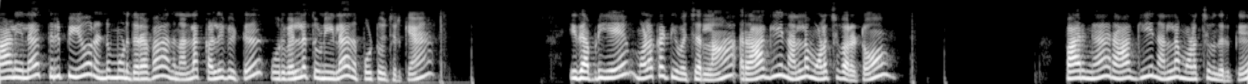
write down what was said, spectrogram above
காலையில் திருப்பியும் ரெண்டு மூணு தடவை அதை நல்லா கழுவிட்டு ஒரு வெள்ளை துணியில் அதை போட்டு வச்சுருக்கேன். இது அப்படியே முளைக்கட்டி வச்சிடலாம் ராகி நல்லா முளைச்சி வரட்டும். பாருங்கள் ராகி நல்லா முளைச்சி வந்திருக்கு.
